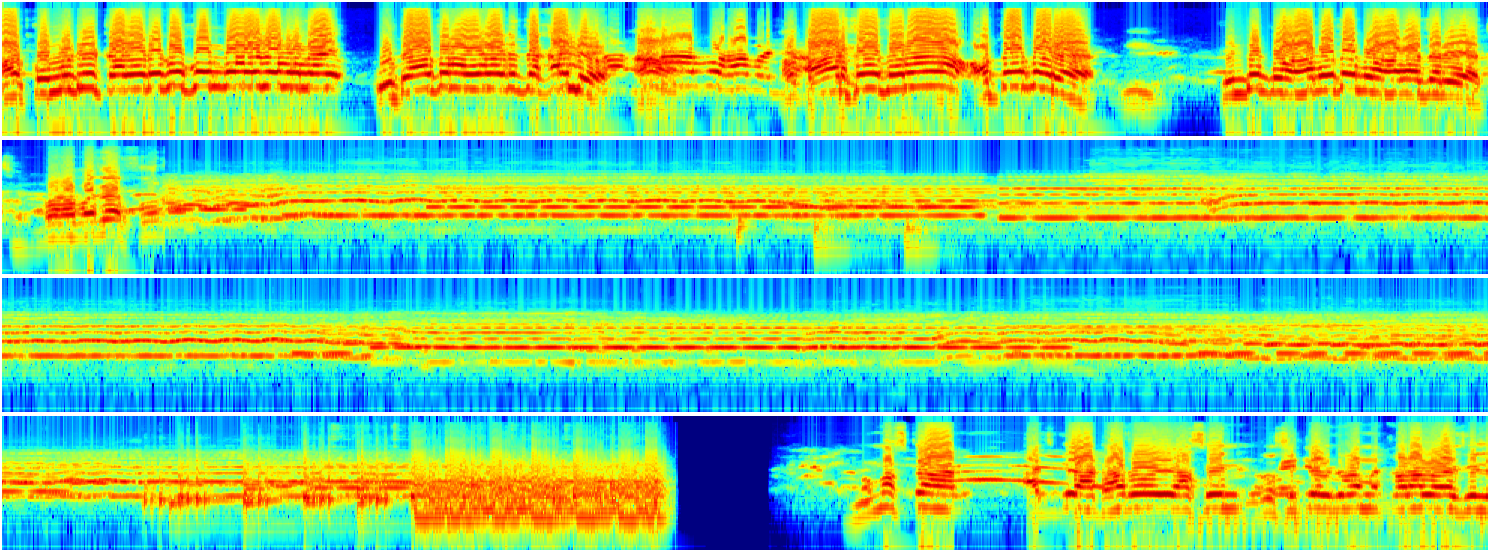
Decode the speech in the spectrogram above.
আর কমিটির কারণে তো কম বলা যাবে না ওটা তো লড়াইটা দেখাইলো হ্যাঁ। আর তাছাড়া হতে পারে কিন্তু বড়াবো তো বড়া বাজারে আছে বড়বাজার নমস্কার। আজকে আঠারোই আসেন রসিকের গ্রামে কাড়া হয়েছিল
